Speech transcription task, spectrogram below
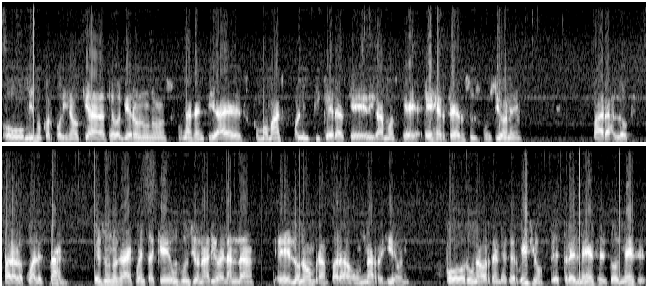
o mismo Corporinoquia se volvieron unos unas entidades como más politiqueras que digamos que ejercer sus funciones para lo para lo cual están. Eso uno se da cuenta que un funcionario del ANLA eh, lo nombran para una región por una orden de servicio de tres meses, dos meses.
